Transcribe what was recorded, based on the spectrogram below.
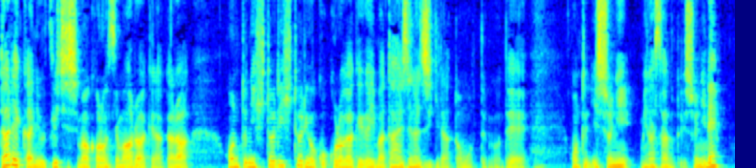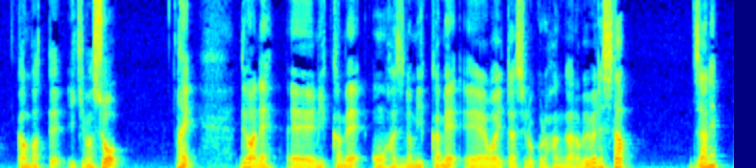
誰かに移してしまう可能性もあるわけだから、本当に一人一人の心がけが今大事な時期だと思ってるので、本当に一緒に、皆さんと一緒にね、頑張っていきましょう。はい。ではね、えー、3日目、オンハジの3日目、えー、お相手は白黒ハンガーのベベでした。じゃあね。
